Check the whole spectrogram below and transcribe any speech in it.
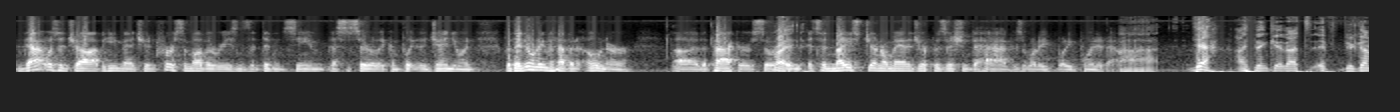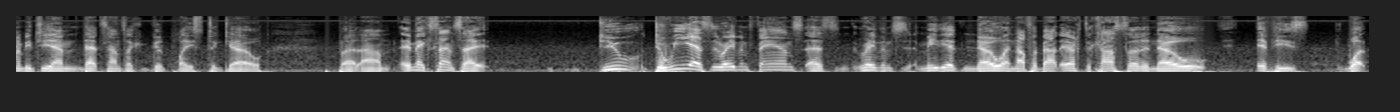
that was a job he mentioned for some other reasons that didn't seem necessarily completely genuine. But they don't even have an owner, uh, the Packers. So right. it's, a, it's, a, nice general manager position to have, is what he what he pointed out. Uh, yeah, I think that's if you're going to be GM, that sounds like a good place to go. But um, it makes sense. I do. You, do we, as the Raven fans, as Ravens media, know enough about Eric DeCosta to know if he's what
